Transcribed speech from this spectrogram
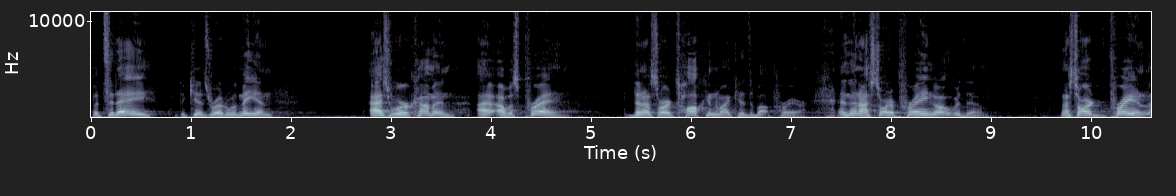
but today the kids rode with me, and as we were coming, I, I was praying. Then I started talking to my kids about prayer, and then I started praying over them. And I started praying,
